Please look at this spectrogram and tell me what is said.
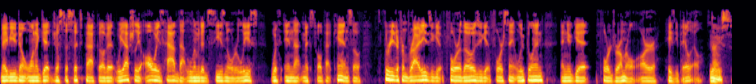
maybe you don't want to get just a six pack of it, we actually always have that limited seasonal release within that mixed 12 pack can. So three different varieties. You get four of those. You get four St. Lupulin, and you get four Drumroll, our hazy pale ale. Nice.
